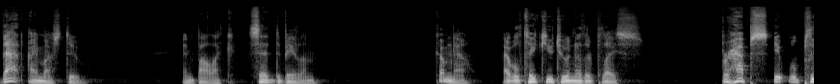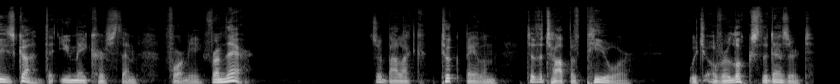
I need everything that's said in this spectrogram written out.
that I must do? And Balak said to Balaam, Come now, I will take you to another place. Perhaps it will please God that you may curse them for me from there. So Balak took Balaam to the top of Peor, which overlooks the desert.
